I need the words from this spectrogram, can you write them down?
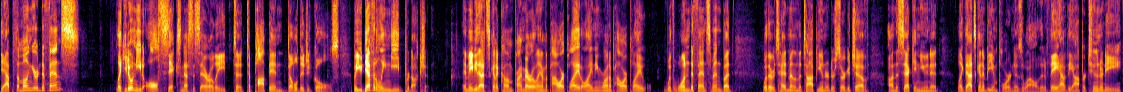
depth among your defense. Like you don't need all six necessarily to to pop in double digit goals, but you definitely need production. And maybe that's going to come primarily on the power play. The Lightning run a power play with one defenseman, but whether it's Hedman on the top unit or Sergachev on the second unit, like that's going to be important as well. That if they have the opportunity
